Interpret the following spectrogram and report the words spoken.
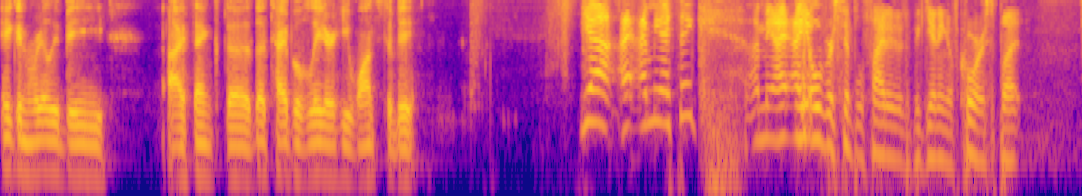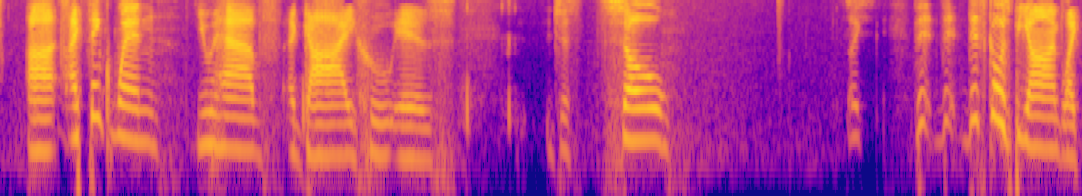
he can really be I think the the type of leader he wants to be. Yeah, I, I mean, I think, I mean, I, I oversimplified it at the beginning, of course, but uh, I think when you have a guy who is just so like th- th- this goes beyond like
